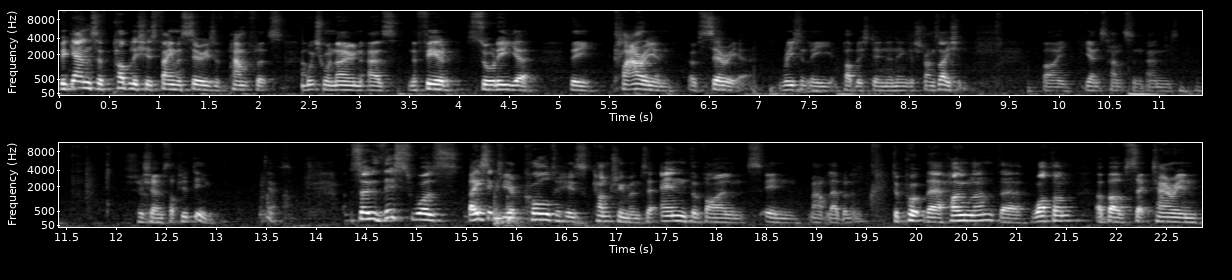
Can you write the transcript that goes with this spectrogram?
began to publish his famous series of pamphlets, which were known as Nafir Suriya, the Clarion of Syria, recently published in an English translation by Jens Hanssen and Hicham Safieddine. Yes. So this was basically a call to his countrymen to end the violence in Mount Lebanon, to put their homeland, their watan, above sectarian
